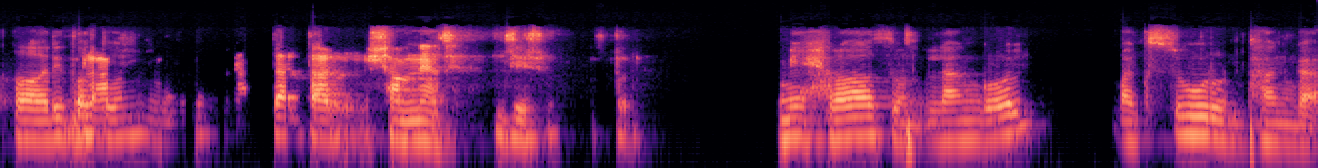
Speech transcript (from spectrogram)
খারিতাতুন তার তার সামনে আছে। জি স্যার। মিহরাসুন, লাঙ্গল, মাকসুরুন, ভাঙ্গা।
